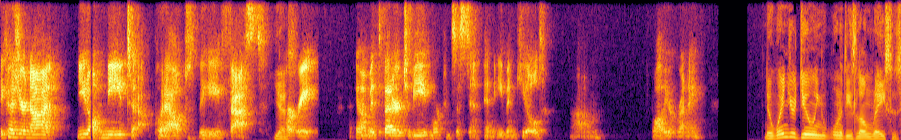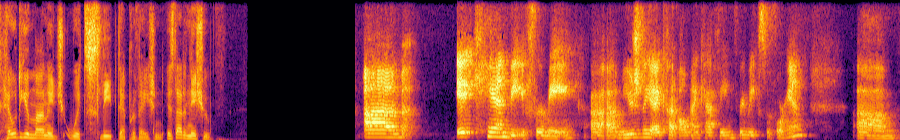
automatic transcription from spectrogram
because you're not you don't need to put out the fast yes. heart rate. Um, it's better to be more consistent and even keeled um, while you're running. Now, when you're doing one of these long races, how do you manage with sleep deprivation? Is that an issue? Um, it can be for me. Um, usually, I cut all my caffeine three weeks beforehand, um,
